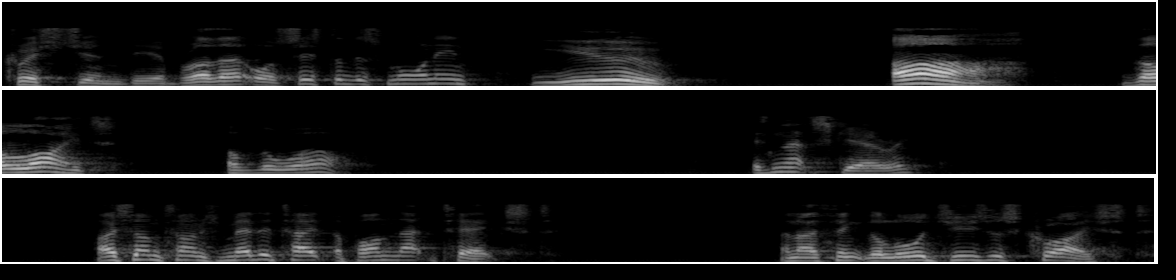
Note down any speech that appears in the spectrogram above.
Christian, dear brother or sister this morning, you are the light of the world. Isn't that scary? I sometimes meditate upon that text and I think the Lord Jesus Christ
